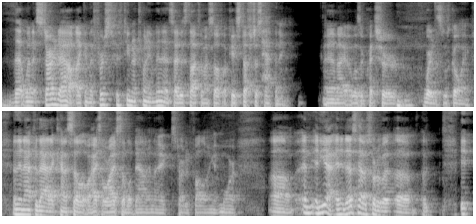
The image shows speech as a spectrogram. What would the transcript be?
that when it started out, like in the first fifteen or twenty minutes, I just thought to myself, okay, stuff's just happening and I wasn't quite sure where this was going. And then after that, I kind of settled, or I, or I settled down, and I started following it more. Um, and and yeah, and it does have sort of a, a, a, it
